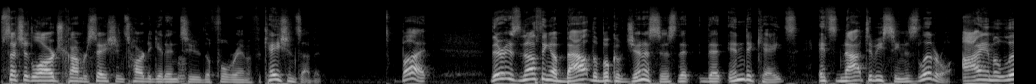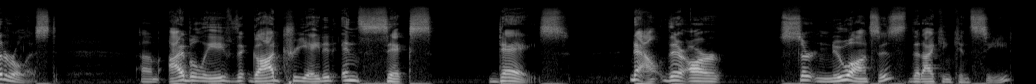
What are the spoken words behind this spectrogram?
such a large conversation; it's hard to get into the full ramifications of it. But there is nothing about the book of Genesis that that indicates it's not to be seen as literal. I am a literalist. Um, I believe that God created in six days. Now there are certain nuances that I can concede.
